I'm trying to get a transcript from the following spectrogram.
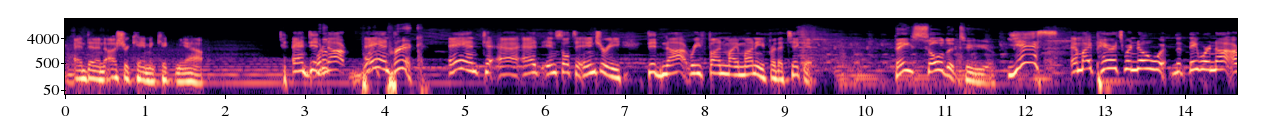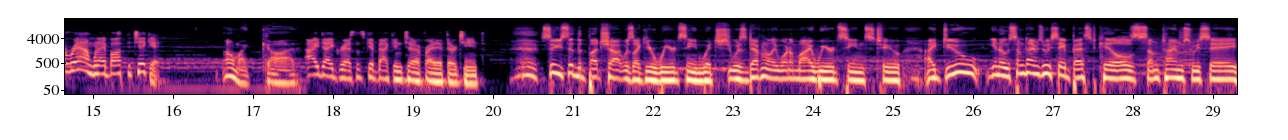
and then an usher came and kicked me out, and did a- not and prick. and to add, add insult to injury, did not refund my money for the ticket. They sold it to you. Yes, and my parents were no, they were not around when I bought the ticket. Oh my god. I digress. Let's get back into Friday the Thirteenth. So you said the butt shot was like your weird scene, which was definitely one of my weird scenes too. I do, you know, sometimes we say best kills, sometimes we say,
